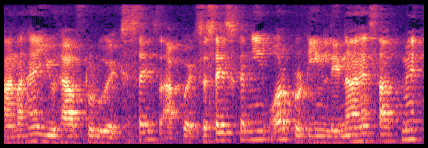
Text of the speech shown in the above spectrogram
खाना है। You have to do exercise आपको एक्सरसाइज करनी है और प्रोटीन लेना है साथ में,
